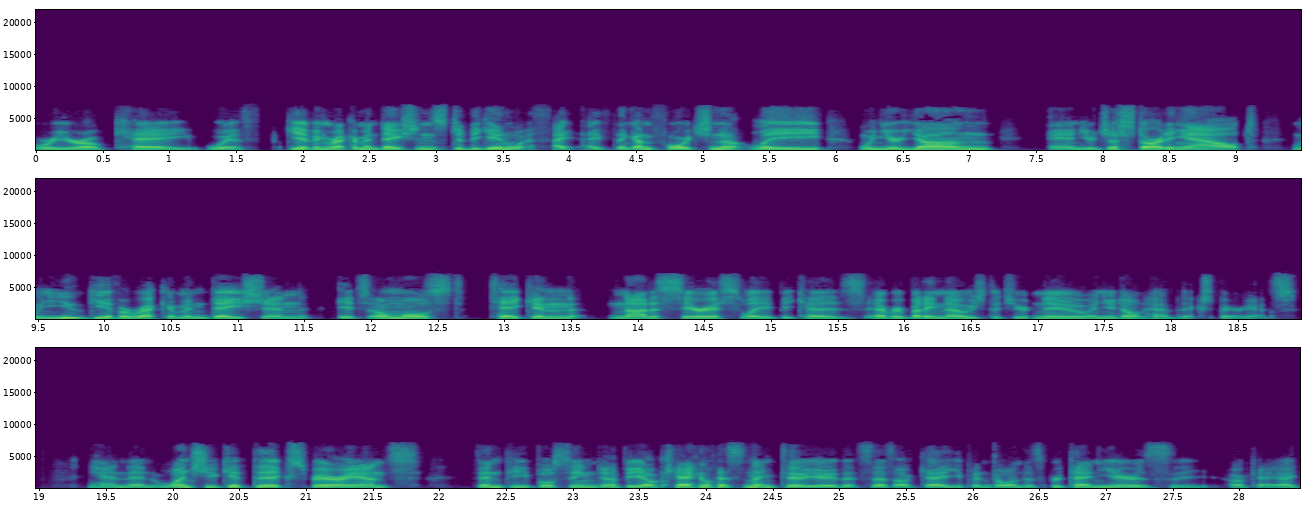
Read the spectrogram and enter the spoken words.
where you're okay with giving recommendations to begin with. I, I think unfortunately when you're young and you're just starting out when you give a recommendation it's almost taken not as seriously because everybody knows that you're new and you don't have the experience yeah. And then once you get the experience, then people seem to be okay listening to you that says, okay, you've been doing this for 10 years. Okay,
